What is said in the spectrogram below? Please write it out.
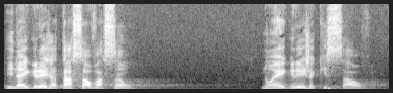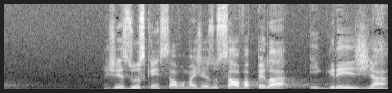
e na igreja está a salvação. Não é a igreja que salva, Jesus quem salva, mas Jesus salva pela igreja.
